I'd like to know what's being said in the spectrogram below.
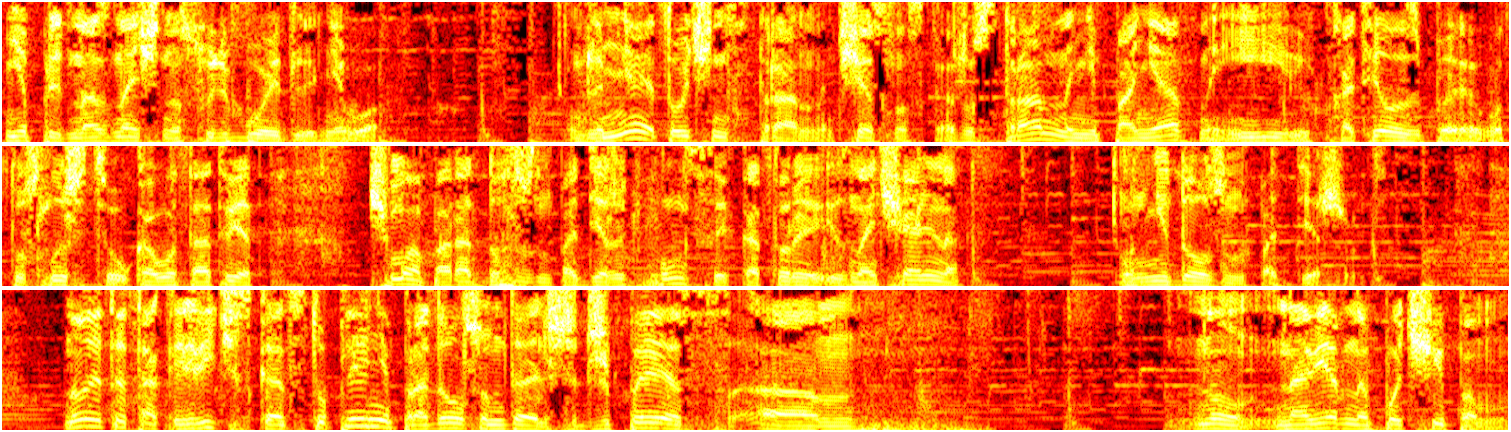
не предназначено судьбой для него. Для меня это очень странно, честно скажу. Странно, непонятно, и хотелось бы вот услышать у кого-то ответ, почему аппарат должен поддерживать функции, которые изначально он не должен поддерживать. Но это так, лирическое отступление. Продолжим дальше. GPS, эм, ну, наверное, по чипам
